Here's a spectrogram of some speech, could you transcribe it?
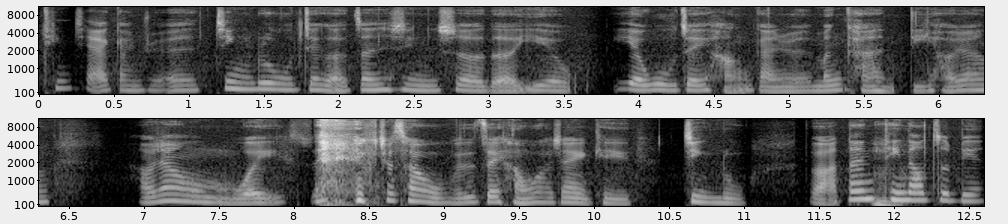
听起来感觉进入这个征信社的业务业务这一行，感觉门槛很低，好像好像我也 就算我不是这一行，我好像也可以进入，对吧？但听到这边，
